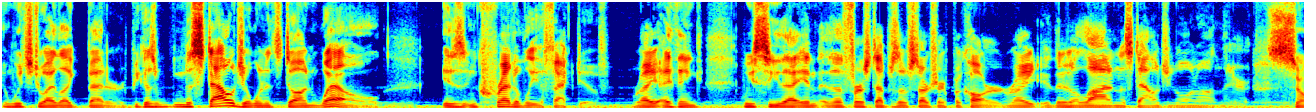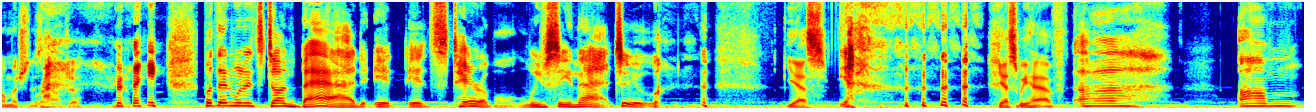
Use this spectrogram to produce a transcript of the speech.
And which do i like better? Because nostalgia when it's done well is incredibly effective right? I think we see that in the first episode of star trek picard right? There's a lot of nostalgia going on there. So much nostalgia. right? But then when it's done bad it it's terrible. We've seen that too. Yes. yeah. Yes, we have. Uh, um,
